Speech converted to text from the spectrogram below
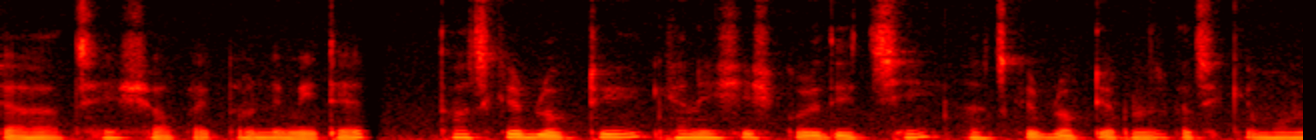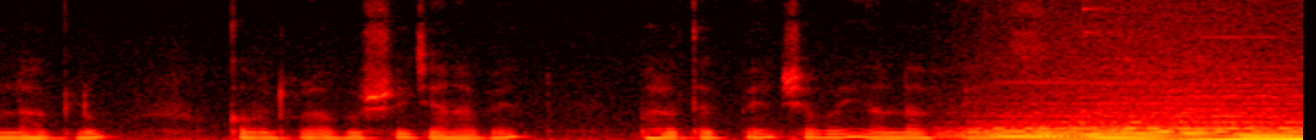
যা আছে সব একদম লিমিটেড তো আজকের ব্লগটি এখানেই শেষ করে দিচ্ছি। আজকের ব্লগটি আপনাদের কাছে কেমন লাগল কমেন্ট করে অবশ্যই জানাবেন। ভালো থাকবেন সবাই, আল্লাহ হাফেজ।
